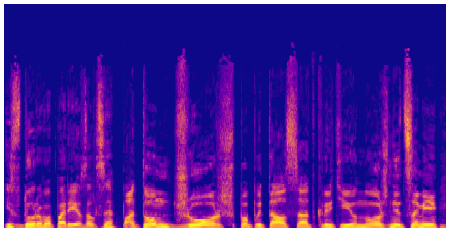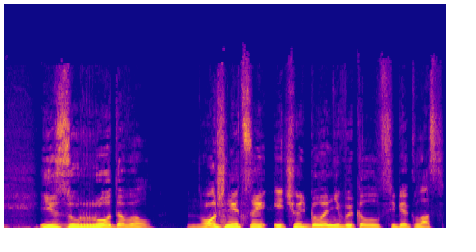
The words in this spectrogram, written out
и здорово порезался. Потом Джордж попытался открыть ее ножницами, изуродовал ножницы и чуть было не выколол себе глаз.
